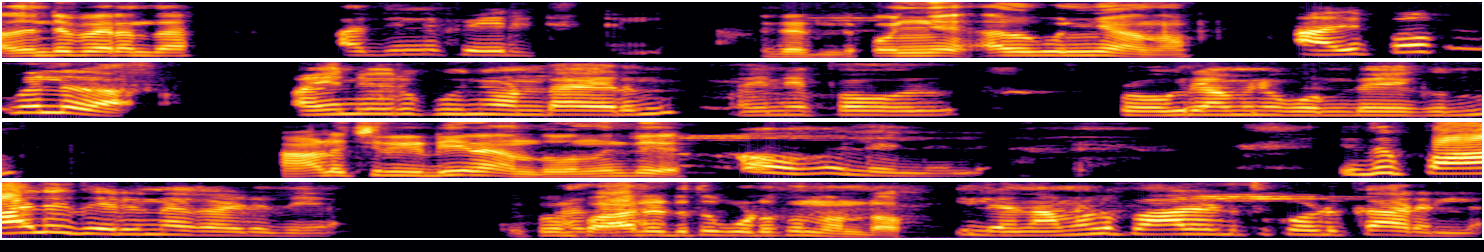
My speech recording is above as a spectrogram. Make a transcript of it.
അതിന്റെ പേരെന്താ? അതിന്റെ പേരിട്ടിട്ടില്ല ഇട്ടിട്ടില്ല. കുഞ്ഞ് അത് കുഞ്ഞാണോ അതിപ്പോ വലുതാ. അതിനൊരു ഒരു കുഞ്ഞുണ്ടായിരുന്നു. അതിനിപ്പോ ഒരു പ്രോഗ്രാമിന് കൊണ്ടുപോയേക്കുന്നു. ആളിച്ചിരി ഇടിയനാന്ന് തോന്നുന്നില്ലേ? ഓ ഇല്ല ഇല്ല ഇല്ല. ഇത് പാൽ തരുന്ന കഴുതയാ. ഇപ്പം പാലെടുത്ത് കൊടുക്കുന്നുണ്ടോ? ഇല്ല നമ്മൾ പാലെടുത്ത് കൊടുക്കാറില്ല.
